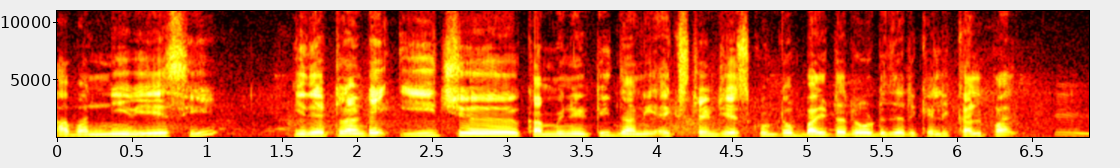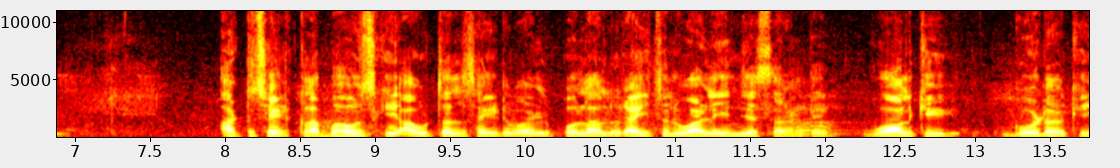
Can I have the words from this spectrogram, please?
అవన్నీ వేసి ఇది ఎట్లా అంటే ఈచ్ కమ్యూనిటీ దాన్ని ఎక్స్టెండ్ చేసుకుంటూ బయట రోడ్డు దగ్గరికి వెళ్ళి కలపాలి. అటు సైడ్ క్లబ్ హౌస్కి అవతల సైడ్ వాళ్ళు పొలాలు రైతులు వాళ్ళు ఏం చేస్తారంటే వాల్కి గోడకి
